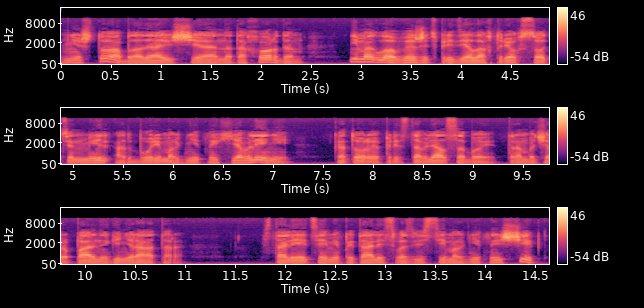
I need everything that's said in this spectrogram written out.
Ничто, обладающее натохордом, не могло выжить в пределах трех сотен миль от бури магнитных явлений, которую представлял собой тромбочерпальный генератор. Столетиями пытались возвести магнитный щит –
